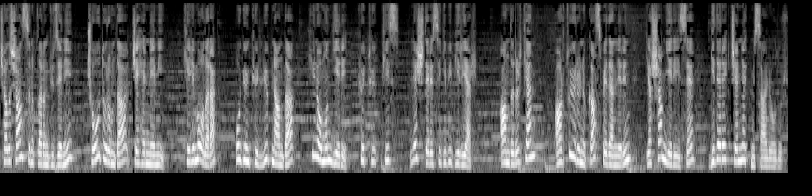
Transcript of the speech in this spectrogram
Çalışan sınıfların düzeni çoğu durumda cehennemi, kelime olarak bugünkü Lübnan'da Hinom'un yeri, kötü, pis, leş deresi gibi bir yer. Andırırken artı ürünü gasp edenlerin yaşam yeri ise giderek cennet misali olur.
